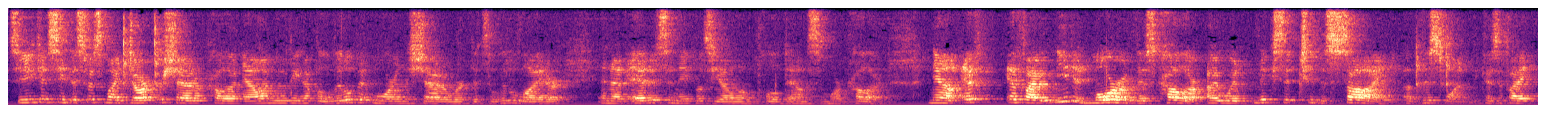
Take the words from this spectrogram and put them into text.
So you can see this was my darker shadow color. Now I'm moving up a little bit more in the shadow work that's a little lighter. And I've added some Naples yellow and pulled down some more color. Now, if, if I needed more of this color, I would mix it to the side of this one, because if I,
